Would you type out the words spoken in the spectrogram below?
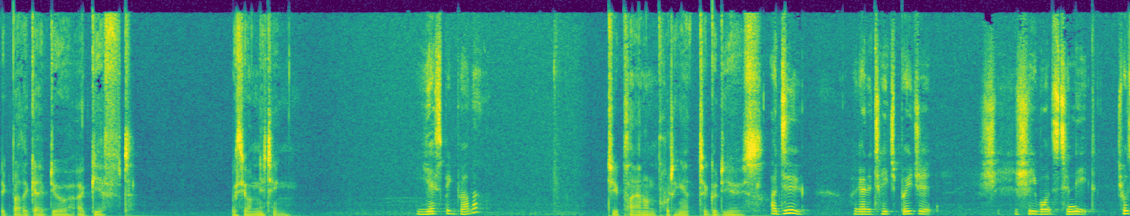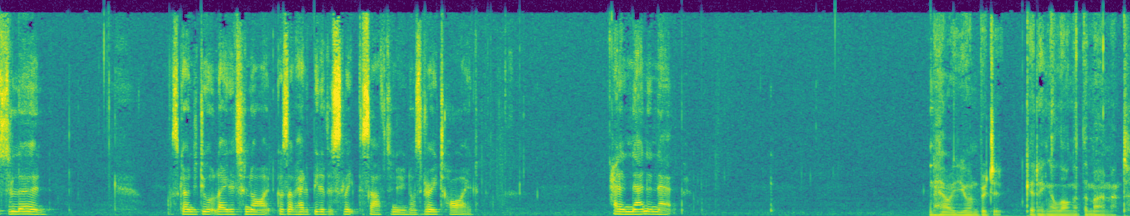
Big Brother gave you a gift with your knitting. Yes, big brother? Do you plan on putting it to good use? I do. I'm going to teach Brigitte. She, she wants to knit. She wants to learn. I was going to do it later tonight because I've had a bit of a sleep this afternoon. I was very tired. Had a nana nap. And how are you and Brigitte getting along at the moment?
